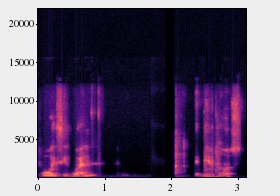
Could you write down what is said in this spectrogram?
pues igual, tenemos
